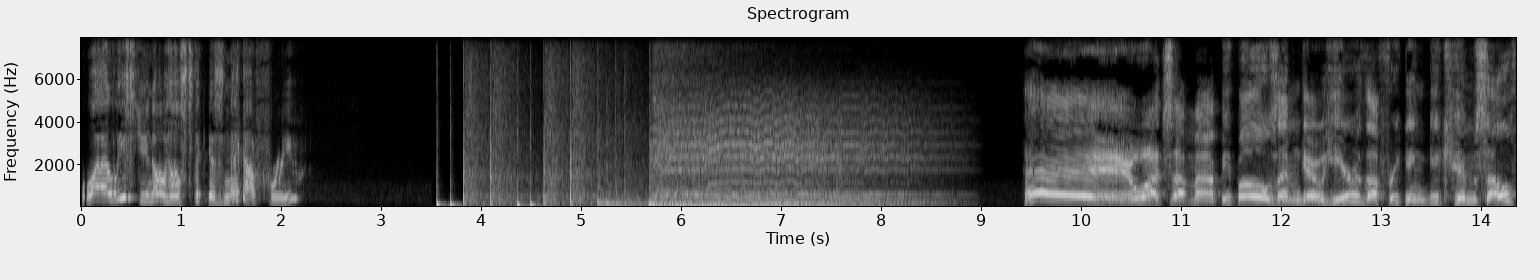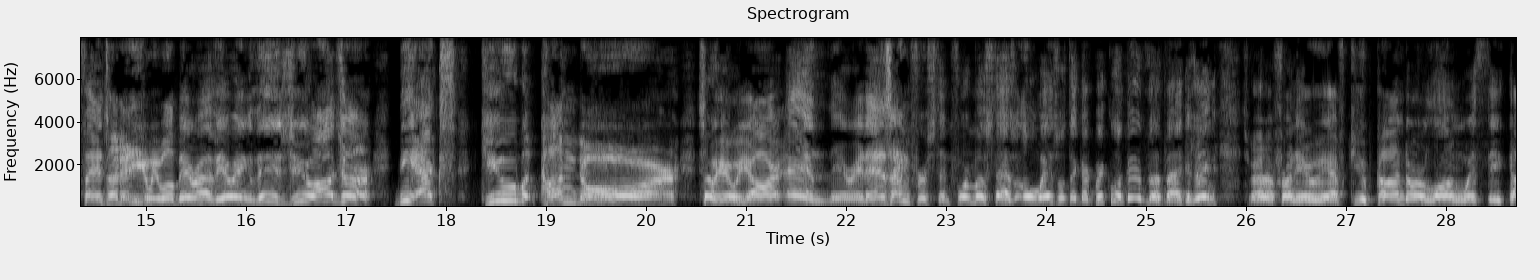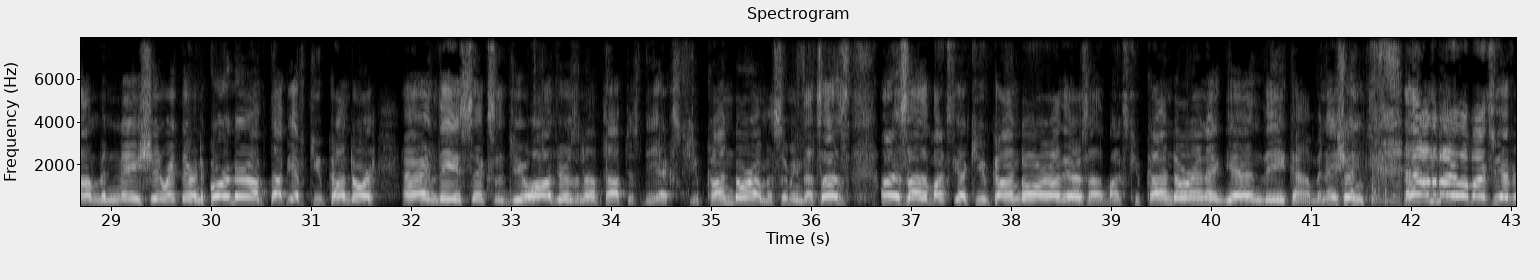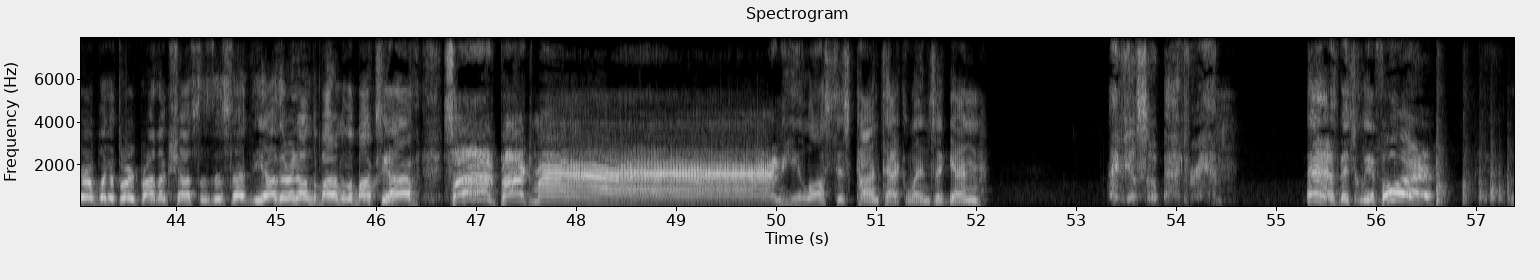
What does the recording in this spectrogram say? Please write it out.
Well, at least you know he'll stick his neck out for you. Hey, what's up, my peoples? EmGo here, the freaking geek himself, and today we will be reviewing the Zyuohger DX Cube Condor. So here we are, and there it is. And first and foremost, as always, we'll take a quick look at the packaging. So right up front here, we have Cube Condor along with the combination right there in the corner. Up top, you have Cube Condor and the six Zyuohgers, and up top, just DX Cube Condor. I'm assuming that's us. On the side of the box, you got Cube Condor. On the other side of the box, Cube Condor, and again, the combination. And on the back of the box, you have your obligatory product shots as this, that, the other. And on the bottom of the box, you have Sad Pac-Man! He lost his contact lens again. I feel so bad for him. And that's basically it for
